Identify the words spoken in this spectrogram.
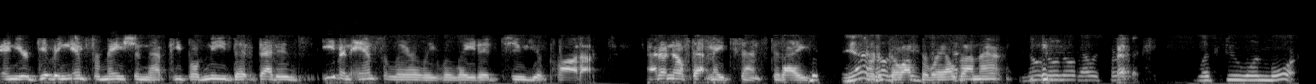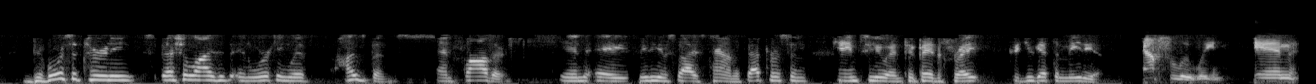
and you're giving information that people need that, that is even ancillarily related to your product. I don't know if that made sense. Did I yeah, sort no, of go off the rails on that? No, no, no, that was perfect. Let's do one more. Divorce attorney specializes in working with husbands and fathers in a medium sized town. If that person came to you and could pay the freight, could you get the media? Absolutely. In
